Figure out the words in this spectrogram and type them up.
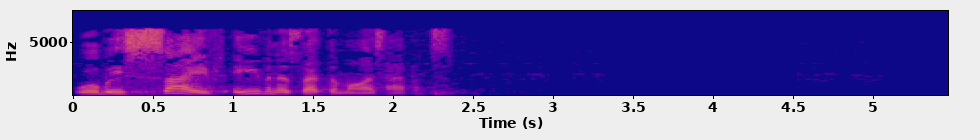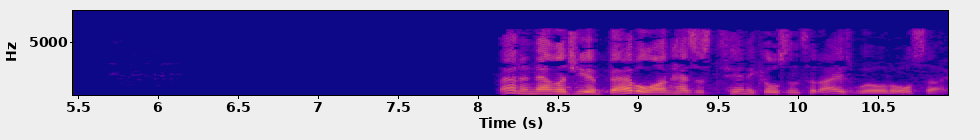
will be saved even as that demise happens. That analogy of Babylon has its tentacles in today's world also.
